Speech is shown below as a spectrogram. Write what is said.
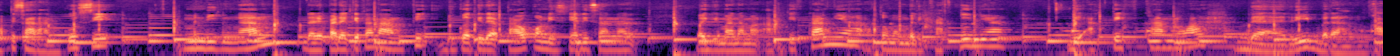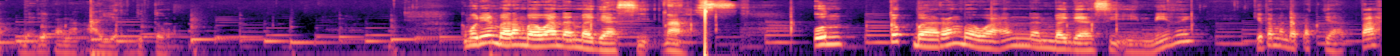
Tapi saranku sih mendingan daripada kita nanti juga tidak tahu kondisinya di sana bagaimana mengaktifkannya atau membeli kartunya, diaktifkanlah dari berangkat dari tanah air gitu. Kemudian barang bawaan dan bagasi. Nah, untuk barang bawaan dan bagasi ini sih kita mendapat jatah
